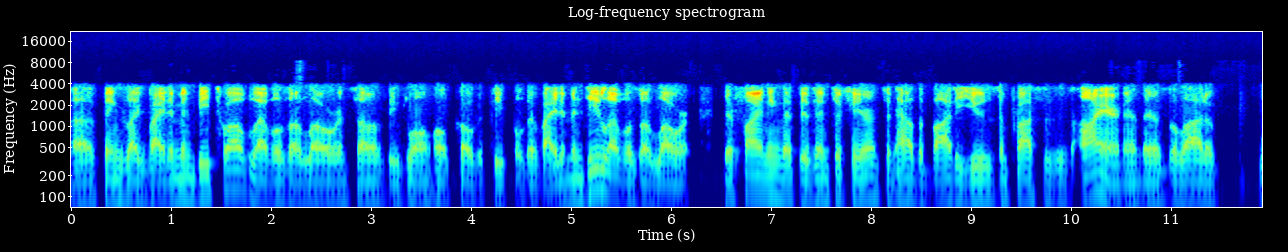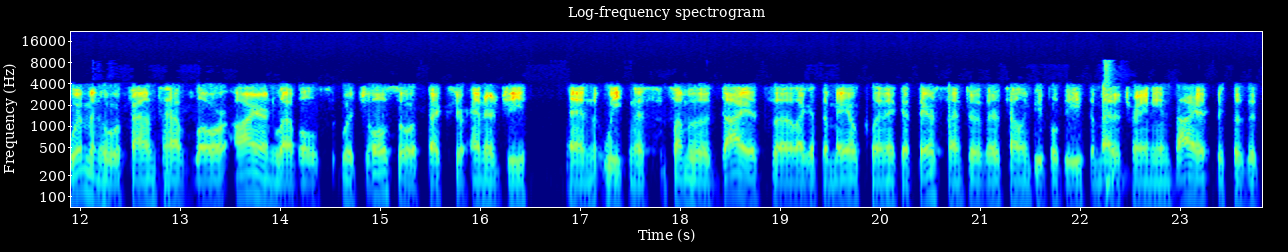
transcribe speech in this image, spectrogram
uh, things like vitamin B12 levels are lower in some of these long haul COVID people. Their vitamin D levels are lower. They're finding that there's interference in how the body uses and processes iron, and there's a lot of women who are found to have lower iron levels, which also affects your energy and weakness. Some of the diets, uh, like at the Mayo Clinic at their center, they're telling people to eat the Mediterranean diet because it's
